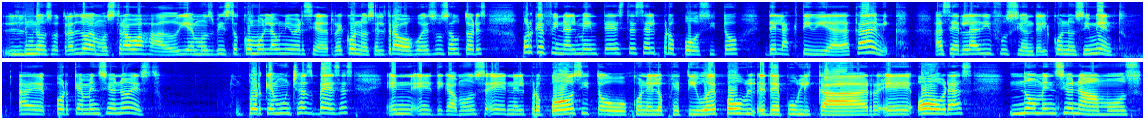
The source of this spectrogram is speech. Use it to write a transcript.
nosotras lo hemos trabajado y hemos visto cómo la universidad reconoce el trabajo de sus autores, porque finalmente este es el propósito de la actividad académica, hacer la difusión del conocimiento. Eh, ¿Por qué menciono esto? Porque muchas veces, en, eh, digamos, en el propósito o con el objetivo de, pub- de publicar eh, obras, no mencionamos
